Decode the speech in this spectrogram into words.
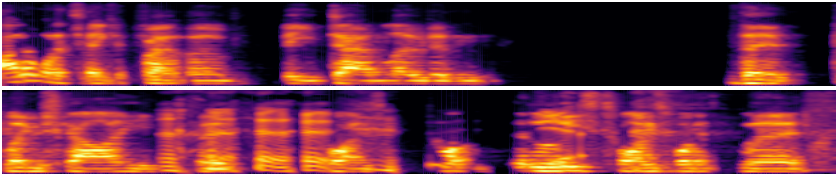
I don't want to take a photo, of be downloading the blue sky for twice, tw- at Yeah. least twice what it's worth.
